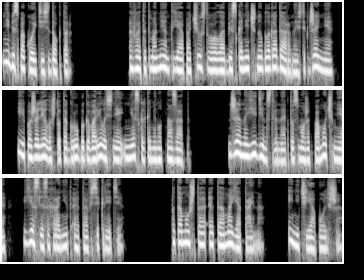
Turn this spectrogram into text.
Не беспокойтесь, доктор. В этот момент я почувствовала бесконечную благодарность к Дженни и пожалела, что так грубо говорила с ней несколько минут назад. Дженна единственная, кто сможет помочь мне, если сохранит это в секрете. Потому что это моя тайна, и ничья больше.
